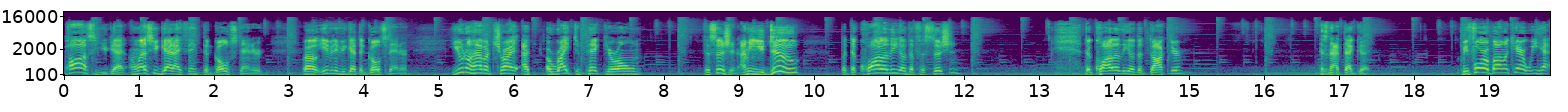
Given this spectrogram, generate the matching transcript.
policy you get, unless you get, I think, the gold standard. Well, even if you get the gold standard, you don't have a try a, a right to pick your own physician. I mean, you do, but the quality of the physician, the quality of the doctor, is not that good. Before Obamacare, we ha-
